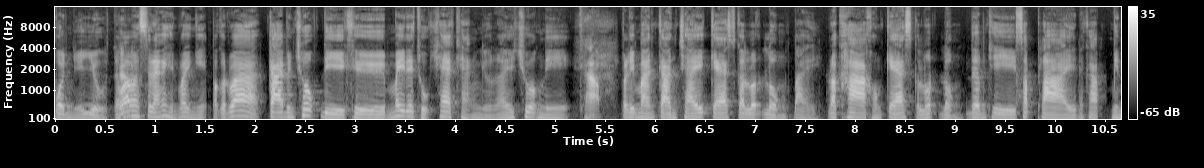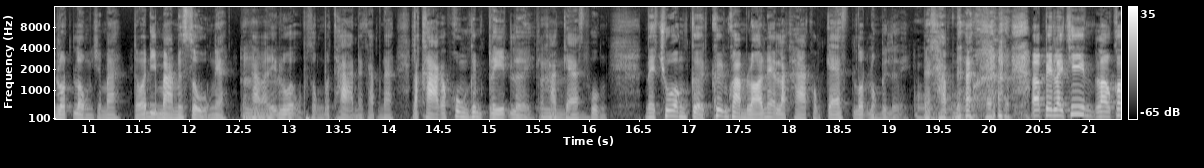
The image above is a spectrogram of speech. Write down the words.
ปนๆอย่างนี้อยู่ แต่ว่าครับมันแสดงให้เห็นว่าอย่างนี้ ปรากฏว่ากลายเป็นโชคดีคือไม่ได้ถูกแช่แข็งอยู่ในช่วงนี้ครับปริมาณการใช้แก๊สก็ลดลงไป ราคาของแก๊สก็ลดลง เดิมที supply นะครับมีลดลงใช่ไหมแต่ว่า demand มันสูงไงนะครับอืมอันนี้รู้ว่าอุปสงค์อุปทานนะครับนะราคาก็พุ่งขึ้นปรี๊ดเลยราคาอืมแก๊สพุ่ง ในช่วงเกิดขึ้นความร้อนเนี่ยราคาของแก๊สลดลงไปเลยนะครับโอ้นะเอ่อเป็นอะไรที่เราก็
